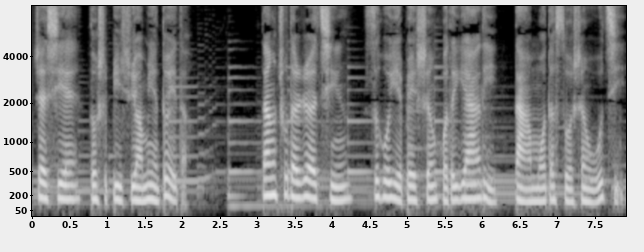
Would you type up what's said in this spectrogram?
这些都是必须要面对的。当初的热情似乎也被生活的压力打磨得所剩无几。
